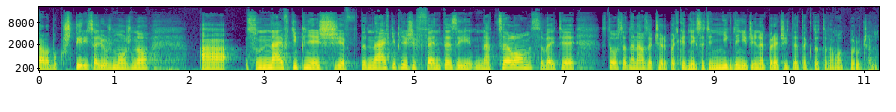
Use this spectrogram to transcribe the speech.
alebo 40 už možno a sú najvtipnejšie, to najvtipnejšie fantasy na celom svete. Z toho sa dá naozaj čerpať, keď nechcete nikdy nič iné prečítať, tak toto vám odporúčam.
